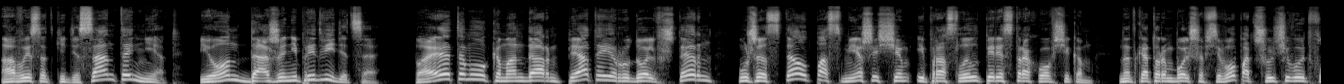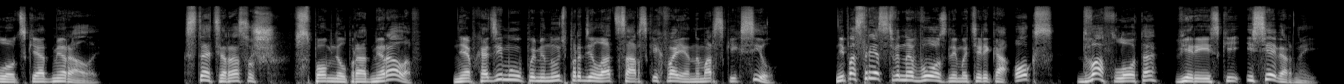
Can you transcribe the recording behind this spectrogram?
А высадки десанта нет, и он даже не предвидится. Поэтому командарм пятой Рудольф Штерн уже стал посмешищем и прослыл перестраховщиком, над которым больше всего подшучивают флотские адмиралы. Кстати, раз уж вспомнил про адмиралов, необходимо упомянуть про дела царских военно-морских сил. Непосредственно возле материка Окс два флота, Верейский и Северный.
